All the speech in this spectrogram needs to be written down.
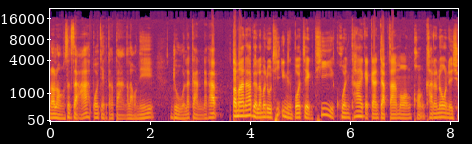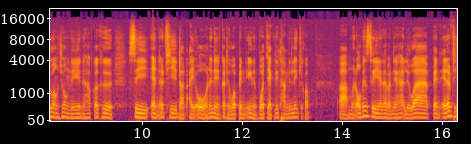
เราลองศึกษาโปรเจกต์ต่างๆ เหล่านี้ดูแล้วกันนะครับต่อมานะครับเดี๋ยวเรามาดูที่อีกหนึ่งโปรเจกต์ที่ควรค่ากับการจับตามองของ Cardano ในช่วงช่วงนี้นะครับก็คือ CNFT.io นั่นเองก็ถือว่าเป็นอีกหนึ่งโปรเจกต์ที่ทำในเรื่องเกี่ยวกับ เหมือน OpenSea อะไรแบบนี้ฮะ หรือว่าเป็น NFT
